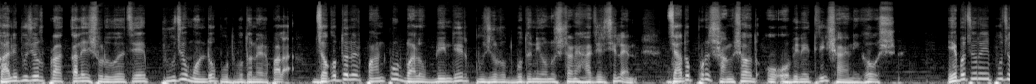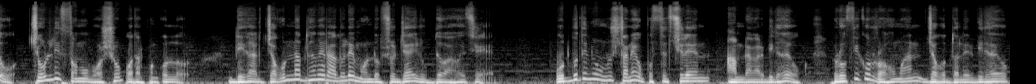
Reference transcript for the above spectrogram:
কালী পুজোর প্রাককালে শুরু হয়েছে পুজো মণ্ডপ উদ্বোধনের পালা। জগদ্দলের পানপুর বালক বৃন্দের পুজোর উদ্বোধনী অনুষ্ঠানে হাজির ছিলেন যাদবপুরের সাংসদ ও অভিনেত্রী সায়নী ঘোষ। এবছর এই পুজো চল্লিশতম বর্ষ পদার্পণ করল। দীঘার জগন্নাথ ধামের আদলে মণ্ডপ সজ্জায় রূপ দেওয়া হয়েছে। উদ্বোধনী অনুষ্ঠানে উপস্থিত ছিলেন আমডাঙ্গার বিধায়ক রফিকুর রহমান, জগদ্দলের বিধায়ক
